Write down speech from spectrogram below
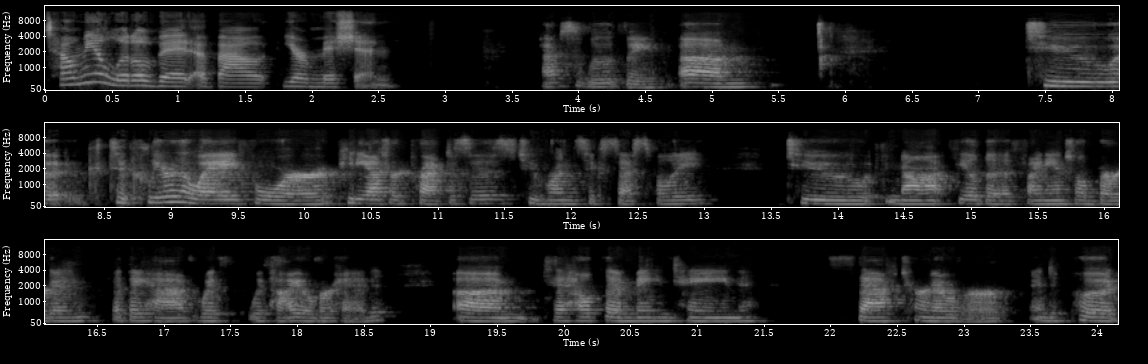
tell me a little bit about your mission. Absolutely. Um, to to clear the way for pediatric practices to run successfully to not feel the financial burden that they have with with high overhead um, to help them maintain staff turnover and to put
